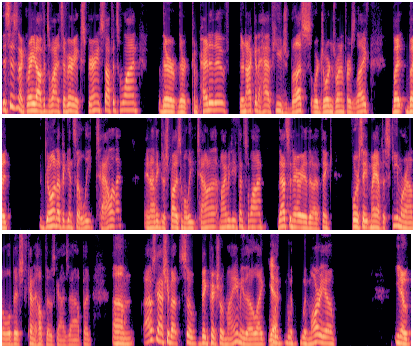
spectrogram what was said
this isn't a great offensive line. It's a very experienced offensive line. They're they're competitive. They're not going to have huge busts where Jordan's running for his life, but but going up against elite talent, and I think there's probably some elite talent at Miami defensive line. That's an area that I think Florida State may have to scheme around a little bit to kind of help those guys out. But um, yeah. I was going to ask you about so big picture with Miami though, like yeah. with, with with Mario. You know,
